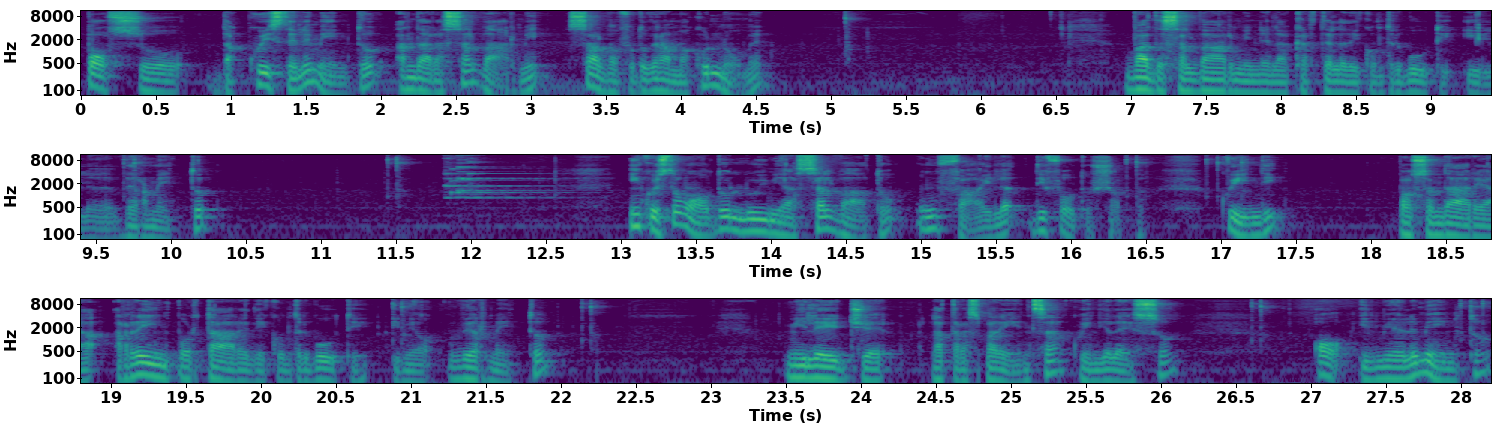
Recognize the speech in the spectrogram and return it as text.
posso da questo elemento andare a salvarmi, salva fotogramma con nome, vado a salvarmi nella cartella dei contributi il vermetto. In questo modo lui mi ha salvato un file di Photoshop, quindi posso andare a reimportare dei contributi il mio vermetto, mi legge la trasparenza, quindi adesso ho il mio elemento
